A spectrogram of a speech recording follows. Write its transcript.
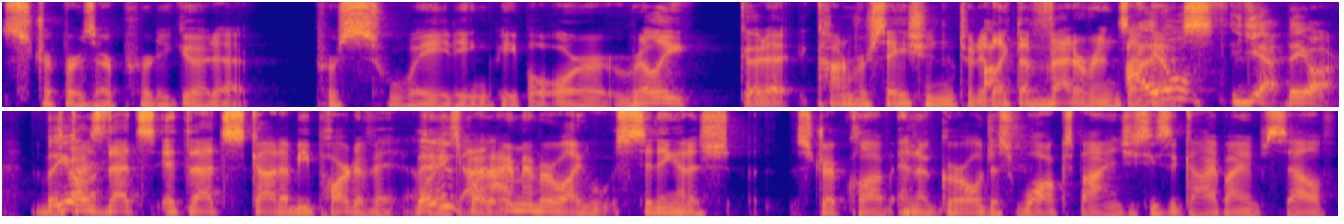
strippers are pretty good at persuading people or really good at conversation to like the veterans, I, I, guess. don't yeah, they are. They because are. that's it that's got to be part of it. That like, is part I, of I remember like sitting at a sh- strip club and a girl just walks by and she sees a guy by himself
